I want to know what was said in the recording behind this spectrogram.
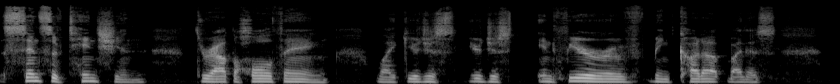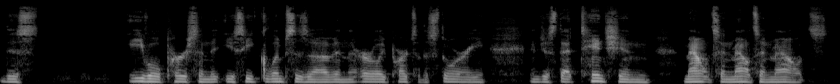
sense of tension throughout the whole thing. Like you're just you're just in fear of being cut up by this this evil person that you see glimpses of in the early parts of the story. And just that tension mounts and mounts and mounts.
